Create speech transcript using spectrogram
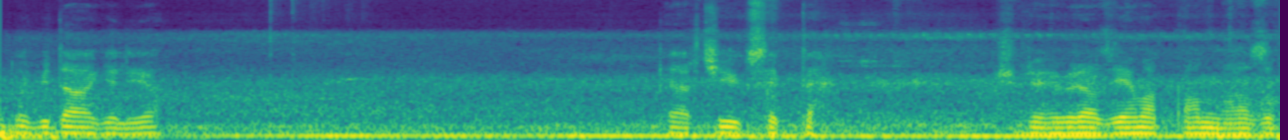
Burada bir daha geliyor. Gerçi yüksekte. Şuraya biraz yem atmam lazım.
